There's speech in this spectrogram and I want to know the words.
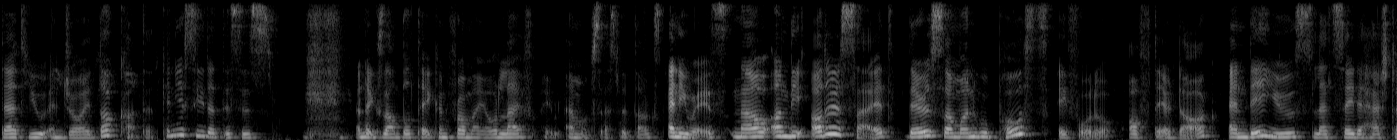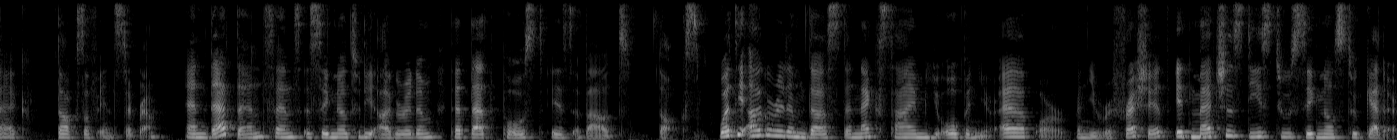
that you enjoy dog content. Can you see that this is an example taken from my own life. I am obsessed with dogs. Anyways, now on the other side, there is someone who posts a photo of their dog and they use, let's say, the hashtag dogs of Instagram. And that then sends a signal to the algorithm that that post is about dogs. What the algorithm does the next time you open your app or when you refresh it, it matches these two signals together.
